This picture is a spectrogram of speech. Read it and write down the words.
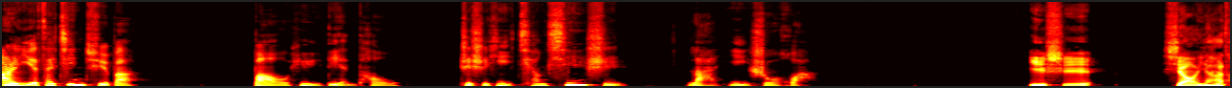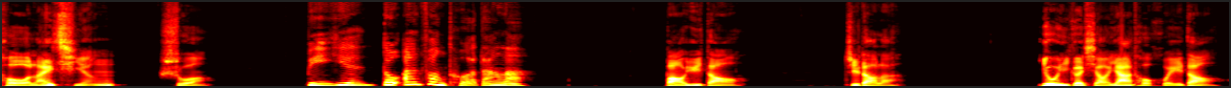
二爷再进去吧。宝玉点头，只是一腔心事，懒意说话。一时，小丫头来请，说：“笔砚都安放妥当了。”宝玉道：“知道了。”又一个小丫头回道：“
